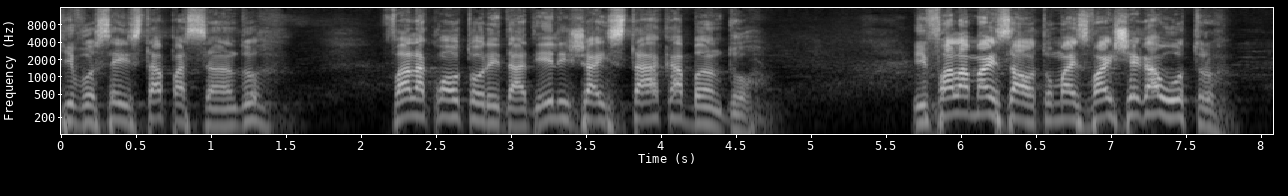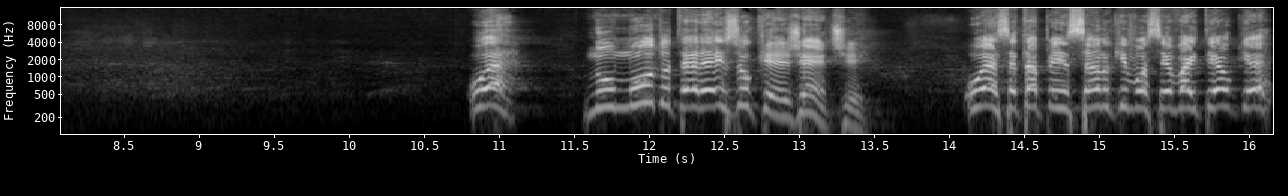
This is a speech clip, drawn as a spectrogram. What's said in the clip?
que você está passando, fala com autoridade, ele já está acabando. E fala mais alto, mas vai chegar outro. Ué, no mundo tereis o que, gente? Ué, você está pensando que você vai ter o quê?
